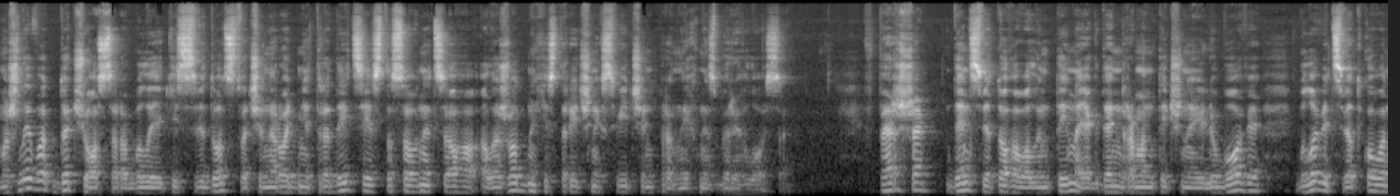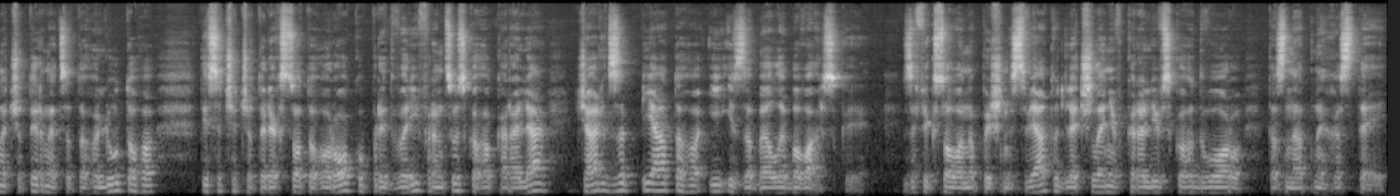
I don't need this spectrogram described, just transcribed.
Можливо, до Чосера були якісь свідоцтва чи народні традиції стосовно цього, але жодних історичних свідчень про них не збереглося. Вперше День Святого Валентина як День романтичної любові було відсвятковано 14 лютого 1400 року при дворі французького короля Чарльза V і Ізабели Баварської. Зафіксовано пишне свято для членів королівського двору та знатних гостей.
